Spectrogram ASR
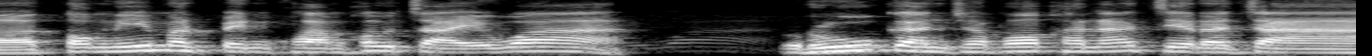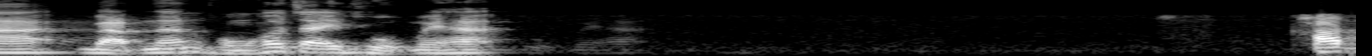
อตรงนี้มันเป็นความเข้าใจว่า รู้กันเฉพาะคณะเจรจาแบบนั้นผมเข้าใจถูกไหมฮะครับ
